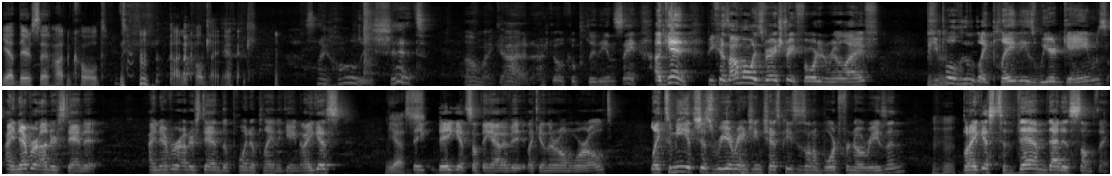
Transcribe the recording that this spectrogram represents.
Yeah, there's that hot and cold, hot and cold dynamic. It's like, holy shit. Oh my god, I'd go completely insane. Again, because I'm always very straightforward in real life. People who like play these weird games, I never understand it. I never understand the point of playing the game. And I guess Yes. they they get something out of it like in their own world. Like to me it's just rearranging chess pieces on a board for no reason. hmm But I guess to them that is something.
